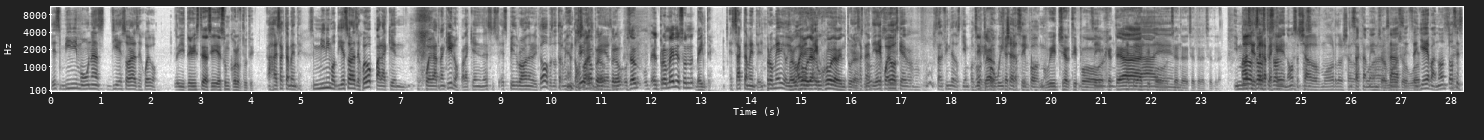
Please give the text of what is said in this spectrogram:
es mínimo unas 10 horas de juego. Y te viste así, es un Call of Duty. Ajá, exactamente. Es mínimo 10 horas de juego para quien juega tranquilo, para quien es speedrunner y todo, pues lo termina en dos Sí, horas no, y pero, media, pero ¿no? o sea, un- el promedio son 20. Exactamente, el promedio. Pero digo, un juego de- obviamente hay- un juego de aventuras, Exactamente, ¿no? y hay Sí. juegos que hasta el fin de los tiempos, ¿no? Sí, claro. Tipo Witcher, tipo, ¿no? Witcher, tipo Sí, GTA, GTA, tipo, en- etcétera, etcétera, etcétera. y más Todos si es RPG, ¿no? O sea, Shadow of Mordor, Shadow Exactamente, of o sea, Shadow se, War. lleva, ¿no? Entonces,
